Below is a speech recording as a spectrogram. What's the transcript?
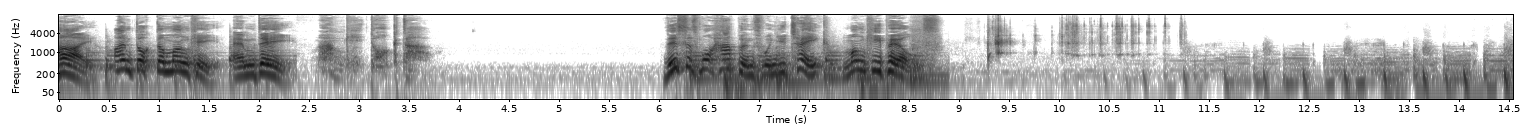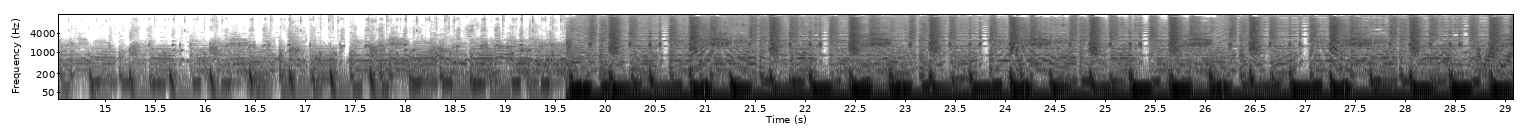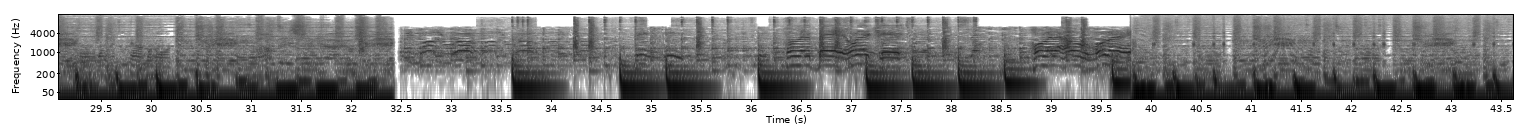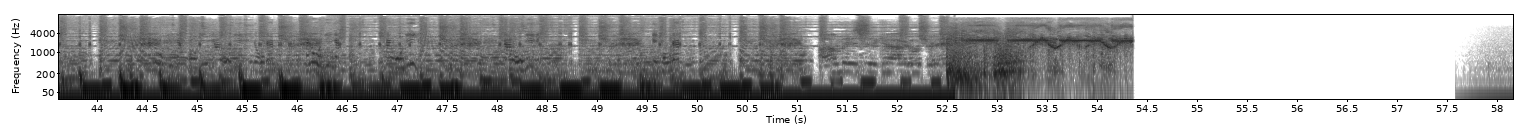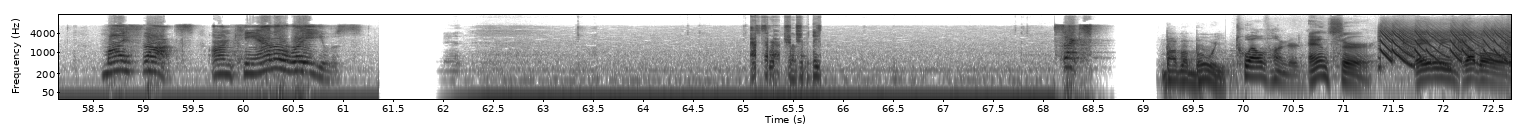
Hi, I'm Dr. Monkey, MD. Monkey Doctor. This is what happens when you take monkey pills. My thoughts on Keanu Reeves. Sex. Baba Booey. 1200. Answer. Daily Double.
